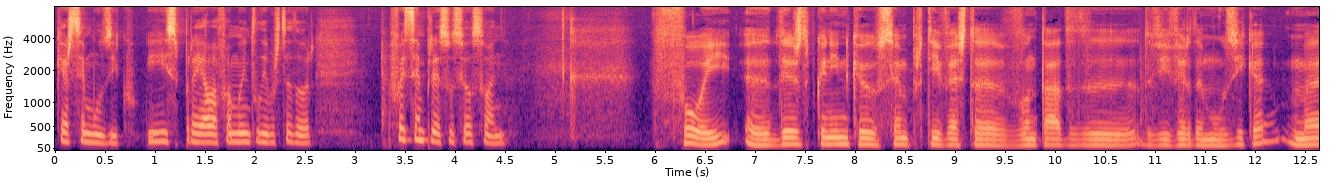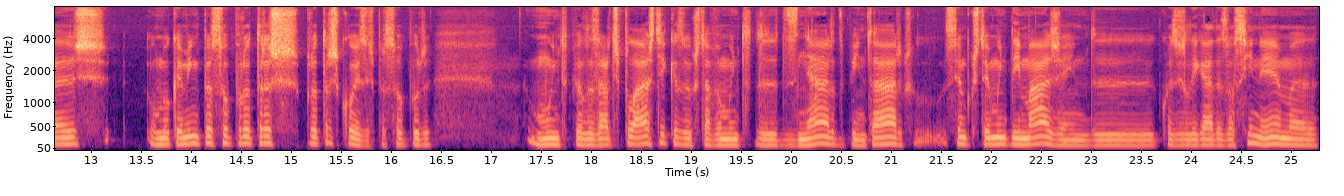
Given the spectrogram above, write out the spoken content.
quer ser músico. E isso para ela foi muito libertador. Foi sempre esse o seu sonho? Foi, eh, desde pequenino que eu sempre tive esta vontade de, de, viver da música, mas o meu caminho passou por outras, por outras coisas, passou por muito pelas artes plásticas, eu gostava muito de desenhar, de pintar, sempre gostei muito de imagem, de coisas ligadas ao cinema,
